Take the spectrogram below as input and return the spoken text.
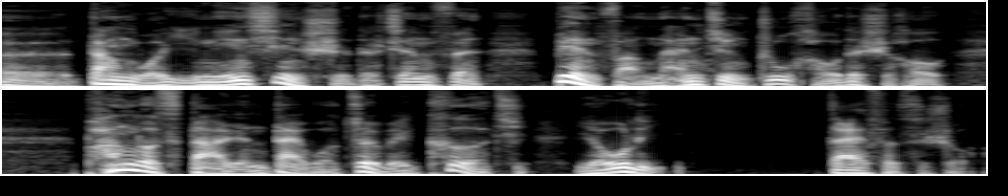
呃，当我以您信使的身份遍访南境诸侯的时候，庞洛斯大人待我最为客气有礼。戴夫斯说：“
